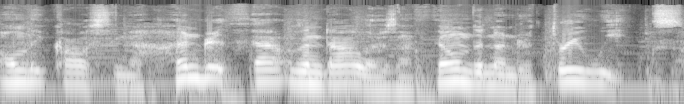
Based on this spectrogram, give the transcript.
only costing $100,000 and filmed in under three weeks.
